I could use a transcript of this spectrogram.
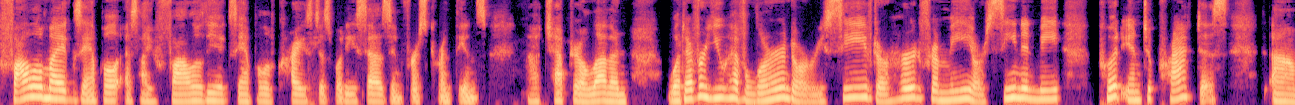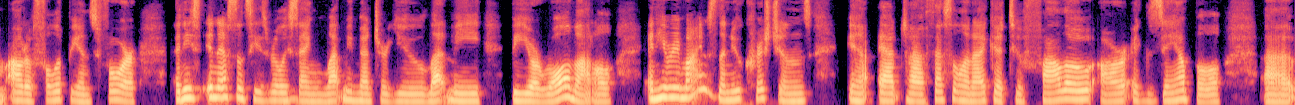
Follow my example as I follow the example of Christ, is what he says in First Corinthians uh, chapter 11. Whatever you have learned or received or heard from me or seen in me, put into practice. Um, out of Philippians 4. And he's, in essence, he's really mm-hmm. saying, Let me mentor you, let me be your role model. And he reminds the new Christians at uh, Thessalonica to follow our example. Uh,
